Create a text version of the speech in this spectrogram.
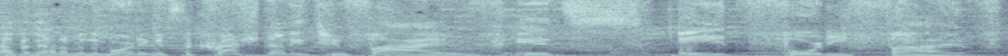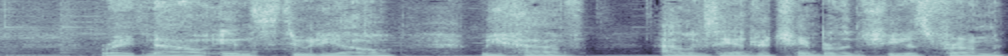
Up and Adam in the morning. It's the Crush 92.5. It's 8.45 right now. In studio, we have Alexandra Chamberlain. She is from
